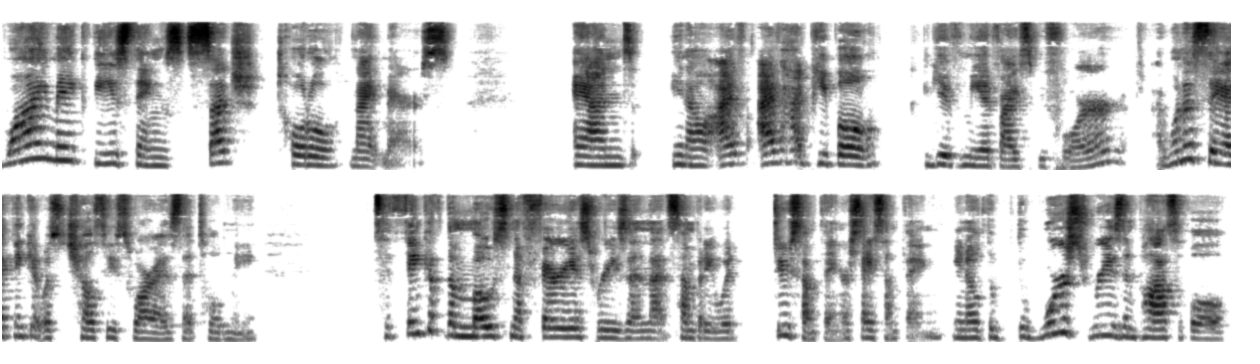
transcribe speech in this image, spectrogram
Why make these things such total nightmares? And you know, I've I've had people give me advice before. I want to say I think it was Chelsea Suarez that told me to think of the most nefarious reason that somebody would do something or say something. You know, the, the worst reason possible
